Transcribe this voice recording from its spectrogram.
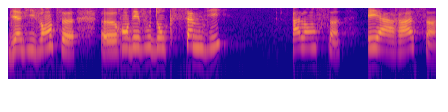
bien vivante. Euh, rendez-vous donc samedi à Lens et à Arras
